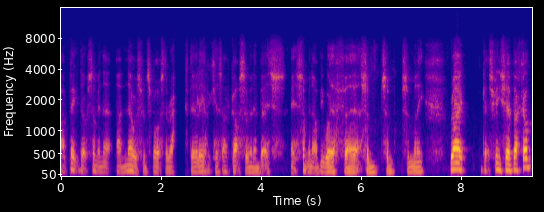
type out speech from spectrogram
I picked up something that I know is from Sports Direct earlier because I've got some in, but it's it's something that'll be worth uh, some some some money. Right, get screen share back on.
